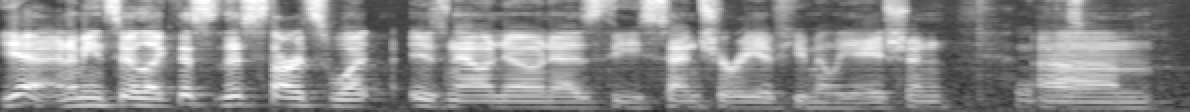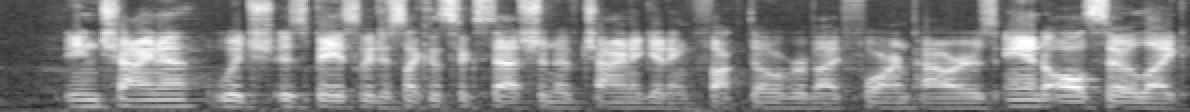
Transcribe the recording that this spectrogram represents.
yeah, and I mean, so like this this starts what is now known as the century of humiliation um, in China, which is basically just like a succession of China getting fucked over by foreign powers and also like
